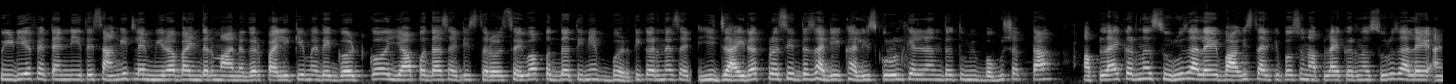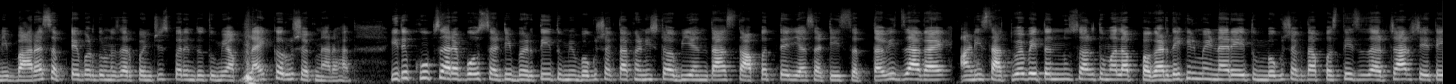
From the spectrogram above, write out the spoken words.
पी डी एफ आहे. त्यांनी इथे सांगितलंय मीरा भाईंदर महानगरपालिकेमध्ये गट क या पदासाठी सरळ सेवा पद्धतीने भरती करण्यासाठी ही जाहिरात प्रसिद्ध झाली. खाली स्क्रोल केल्यानंतर तुम्ही बघू शकता अप्लाय करणं सुरू झालंय. बावीस तारखेपासून अप्लाय करणं सुरू झालंय आणि बारा सप्टेंबर दोन हजार पंचवीसपर्यंत तुम्ही अप्लाय करू शकणार आहात. इथे खूप साऱ्या पोस्टसाठी भरती. तुम्ही बघू शकता कनिष्ठ अभियंता स्थापत्य यासाठी सत्तावीस जागा आहे. आणि सातव्या वेतननुसार तुम्हाला पगार देखील मिळणार आहे. तुम्ही बघू शकता पस्तीस हजार चारशे ते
